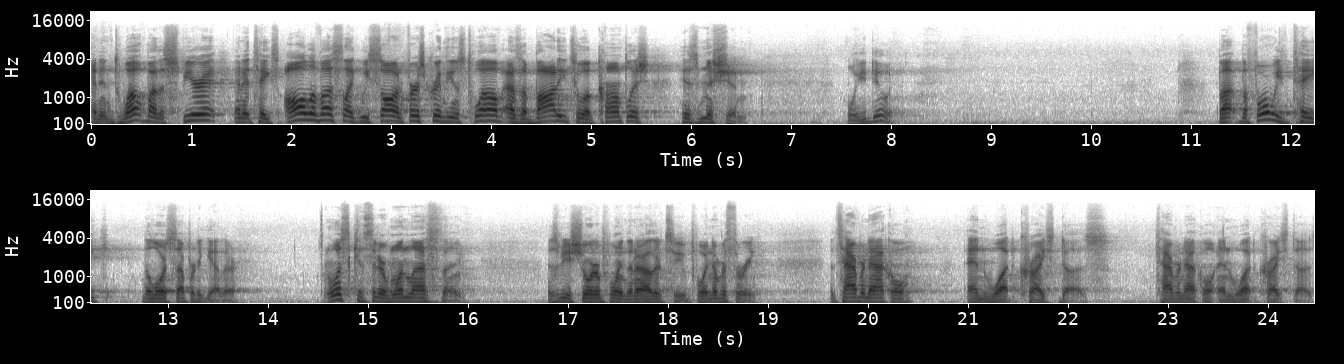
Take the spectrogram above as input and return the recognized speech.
and indwelt by the Spirit, and it takes all of us, like we saw in 1 Corinthians 12, as a body to accomplish his mission. Will you do it? But before we take the Lord's Supper together, I want us to consider one last thing. This will be a shorter point than our other two. Point number three the tabernacle and what Christ does. Tabernacle and what Christ does.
